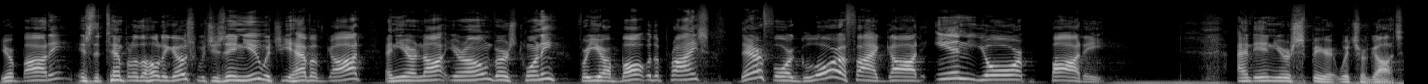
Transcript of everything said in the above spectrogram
your body is the temple of the Holy Ghost, which is in you, which ye have of God, and ye are not your own. Verse 20, for ye are bought with a price. Therefore, glorify God in your body and in your spirit, which are God's.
